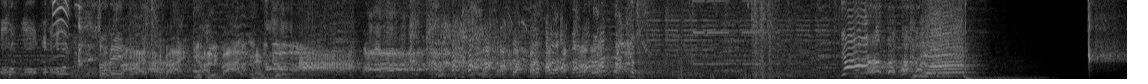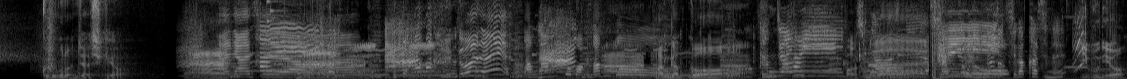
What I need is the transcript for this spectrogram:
어어어 알바이, 알바이, you 알바이, let's go 구독은 언제 하시게요? 안녕하세요. 아, 그만해. 반갑고 반갑고. 반갑고 강장이. 반갑습니다. 지영님은 오늘도 지각하시네? 이분이요?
